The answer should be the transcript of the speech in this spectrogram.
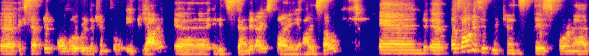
uh, accepted all over the Temporal API, uh, and it's standardized by ISO. And uh, as long as it returns this format,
